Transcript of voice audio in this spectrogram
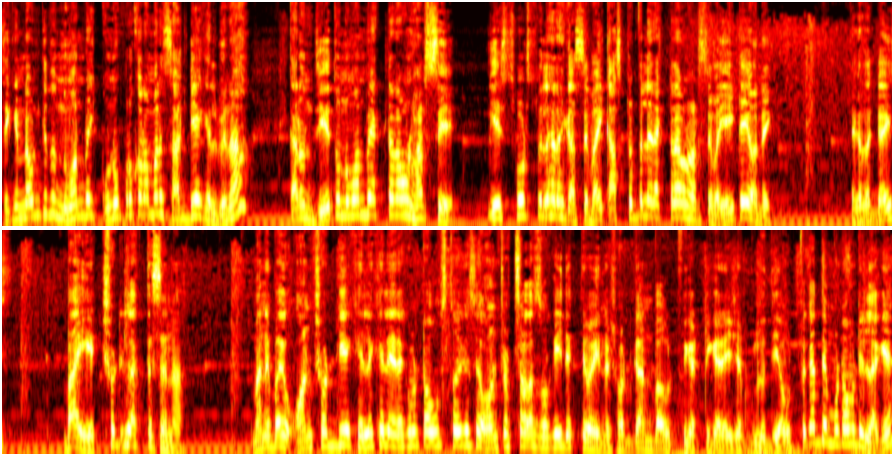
সেকেন্ড রাউন্ড কিন্তু নোমান ভাই কোনো প্রকার আমার সার দিয়ে খেলবে না। কারণ যেহেতু নোমান ভাই একটা রাউন্ড হারছে স্পোর্টস প্লেয়ারের কাছে, ভাই কাস্টম প্লেয়ার একটা রাউন্ড হারছে, ভাই, এইটাই অনেক। দেখা যাক গাইস ভাই হেডশটই লাগতেছে না। মানে ভাই ওয়ান শট দিয়ে খেলে খেলে এরকম একটা অবস্থা হয়ে গেছে ওয়ান শট ছাড়া চোখেই দেখতে পাই না শর্ট গান বা উডফিকার টিকার এইসবগুলো দিয়ে। উডফিকার দিয়ে মোটামুটি লাগে।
